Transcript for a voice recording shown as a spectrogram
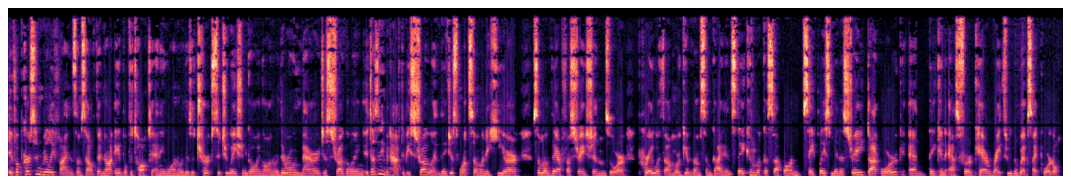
if a person really finds themselves they're not able to talk to anyone or there's a church situation going on or their own marriage is struggling it doesn't even have to be struggling. They just want someone to hear some of their frustrations or pray with them or give them some guidance. They can look us up on safeplaceministry.org and they can ask for care right through the website portal.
